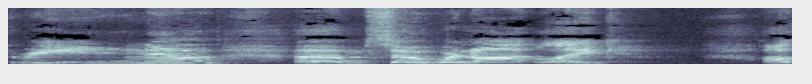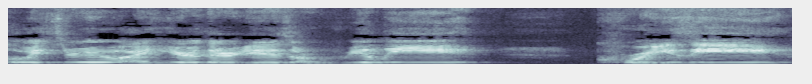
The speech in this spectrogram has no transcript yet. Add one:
3 Mhm. now, um, so we're not like all the way through. I hear there is a really crazy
